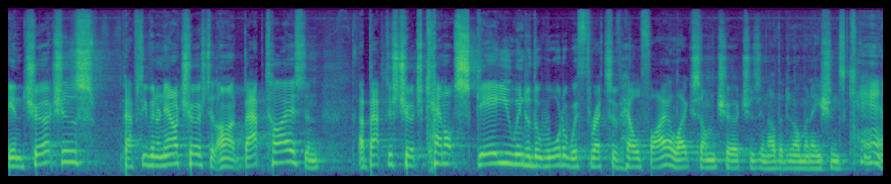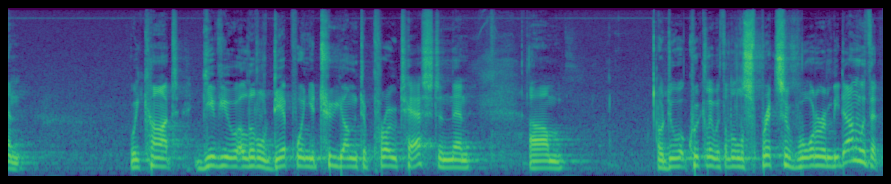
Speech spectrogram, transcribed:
in churches, perhaps even in our church, that aren't baptized, and a Baptist church cannot scare you into the water with threats of hellfire like some churches in other denominations can. We can't give you a little dip when you're too young to protest and then, um, or do it quickly with a little spritz of water and be done with it.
